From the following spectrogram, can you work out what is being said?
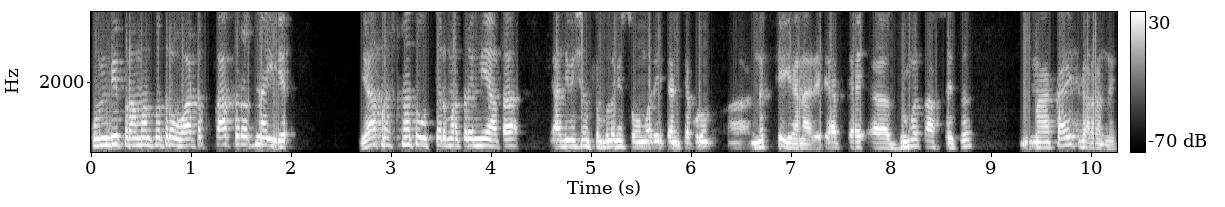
कुणबी प्रमाणपत्र वाटप का करत नाहीये? या प्रश्नाचं उत्तर मात्र मी आता अधिवेशन संपलं की सोमवारी त्यांच्याकडून नक्की घेणार आहे. त्यात काही दुमत असायचं काहीच कारण नाही.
